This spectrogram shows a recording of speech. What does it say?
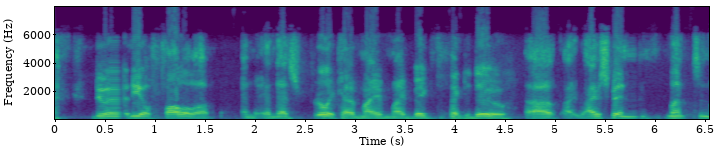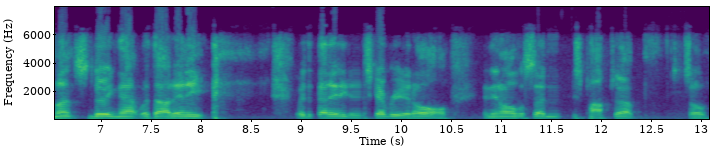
doing a NEO follow up, and, and that's really kind of my, my big thing to do. Uh, I, I spend months and months doing that without any without any discovery at all, and then all of a sudden it just pops up. So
